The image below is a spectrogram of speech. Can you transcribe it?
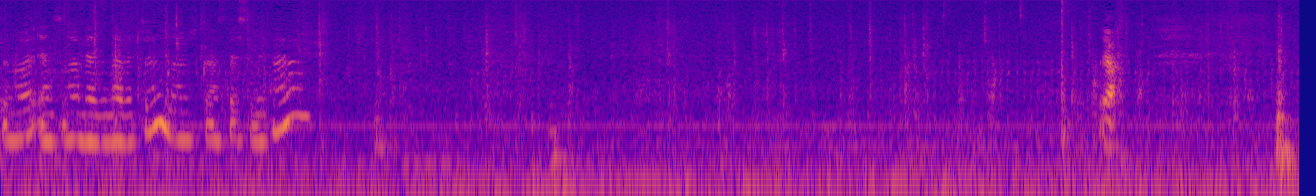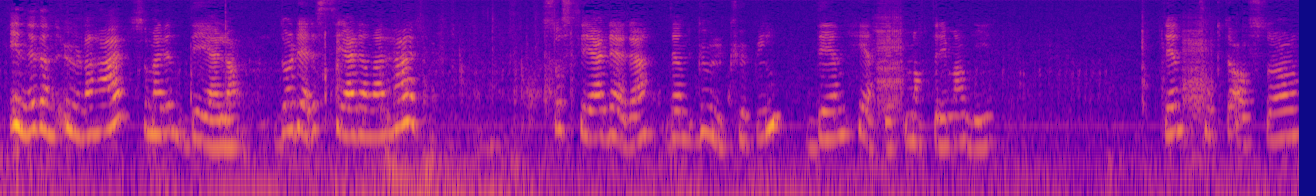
Du har en som er bedre der, vet du. Da skal jeg stresse litt her. Ja. Inni denne urna her, som er en del av Når dere ser den der her, så ser dere den gullkuppelen. Den heter matrimandi. Den tok det altså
